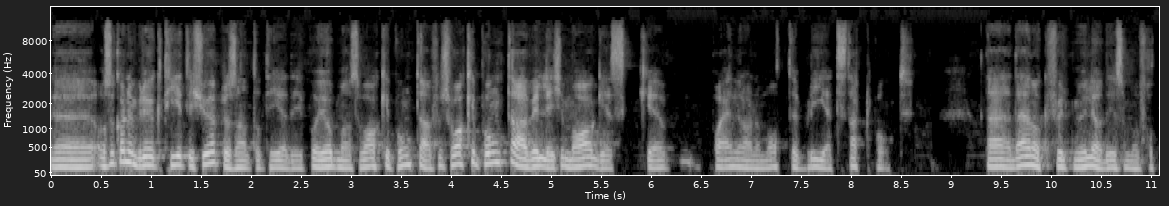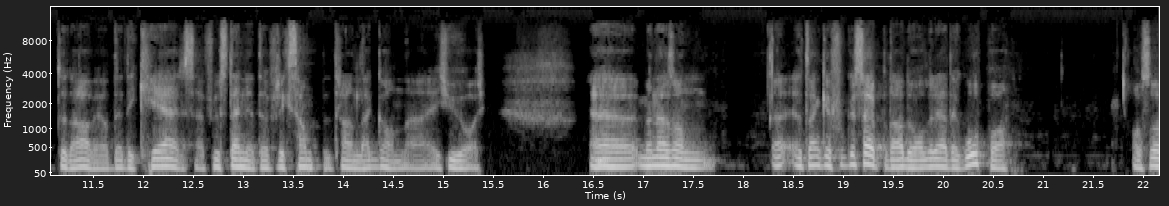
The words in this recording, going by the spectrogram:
Uh, og så kan du bruke 10-20 av tida di på å jobbe med svake punkter. For svake punkter vil ikke magisk uh, på en eller annen måte bli et sterkt punkt. Det, det, er nok fullt mulig av de som har fått til det ved å dedikere seg fullstendig til f.eks. trene leggene i 20 år. Uh, men det er sånn, jeg, jeg tenker fokuser på det du allerede er god på. Og så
